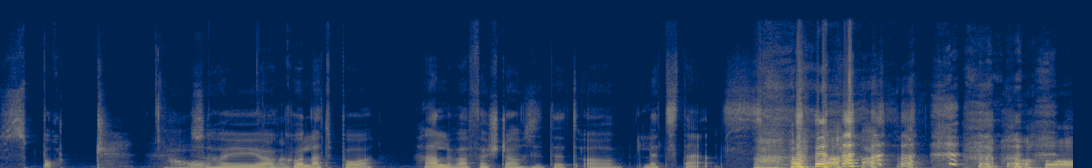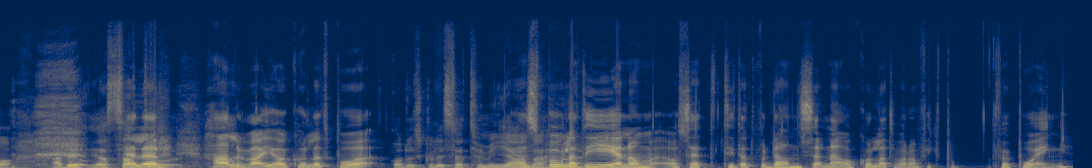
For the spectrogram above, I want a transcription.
sport? Ja, Så har ju jag gärna. kollat på halva första avsnittet av Let's Dance. Jaha. ja, det, jag satt Eller och, halva, jag har kollat på, och du skulle sett hur min jag hjärna... har spolat hur, igenom och sett, tittat på danserna och kollat vad de fick på, för poäng.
